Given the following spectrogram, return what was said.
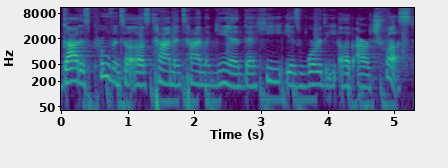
God has proven to us time and time again that He is worthy of our trust.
